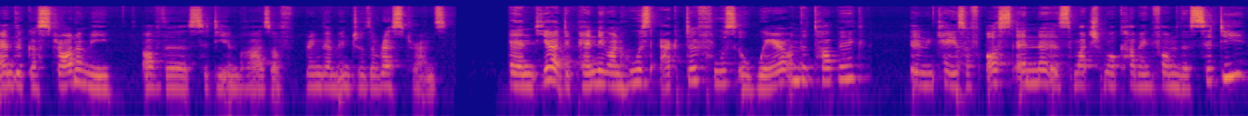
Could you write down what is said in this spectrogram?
and the gastronomy of the city in Brasov, bring them into the restaurants. And yeah, depending on who's active, who's aware on the topic, in case of Ostende is much more coming from the city,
